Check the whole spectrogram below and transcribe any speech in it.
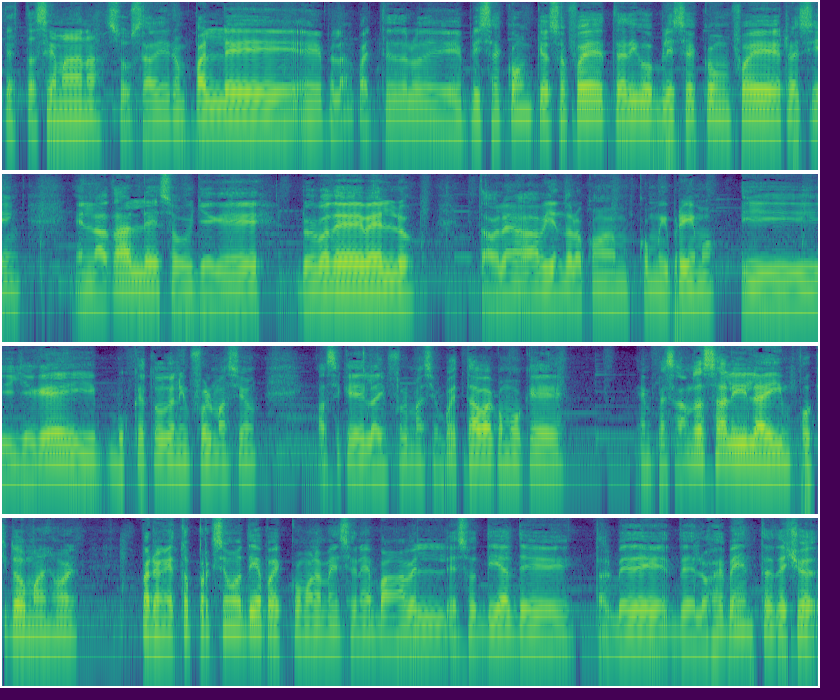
de esta semana. So, salieron par de, eh. Parte de lo de BlizzCon, que eso fue, te digo, BlizzCon fue recién en la tarde. So, llegué, luego de verlo, estaba viéndolo con, con mi primo y llegué y busqué toda la información. Así que la información pues estaba como que empezando a salir ahí un poquito mejor pero en estos próximos días, pues como le mencioné, van a haber esos días de tal vez de, los eventos. De hecho,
